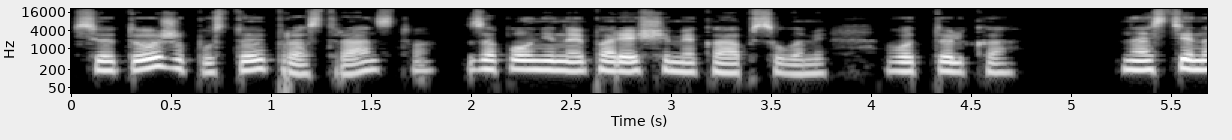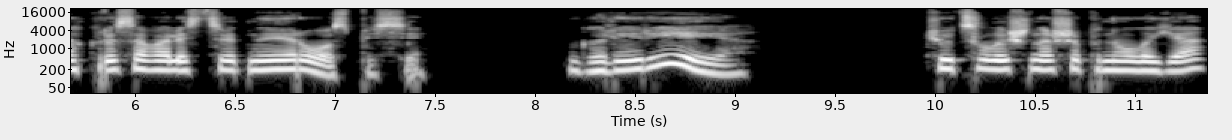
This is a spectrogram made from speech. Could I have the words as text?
Все то же пустое пространство, заполненное парящими капсулами, вот только на стенах красовались цветные росписи. «Галерея!» Чуть слышно шепнула я,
